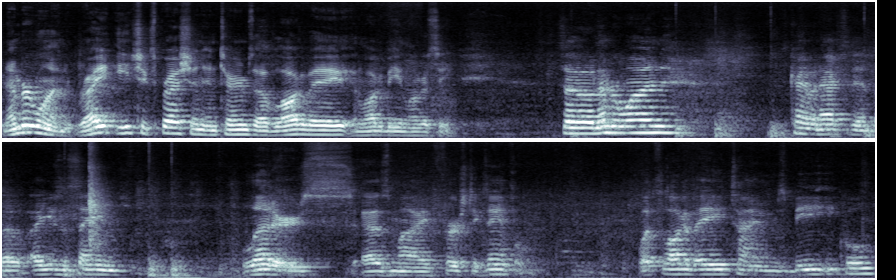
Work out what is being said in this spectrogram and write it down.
number one, write each expression in terms of log of a and log of b and log of c. So, number one, it's kind of an accident, but I use the same letters as my first example. What's log of a times b equal?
